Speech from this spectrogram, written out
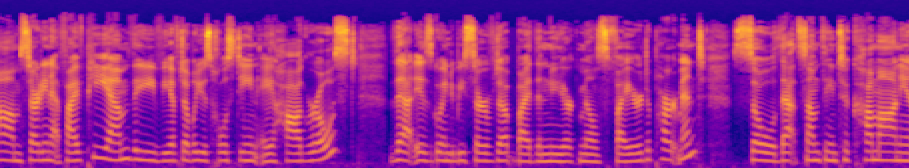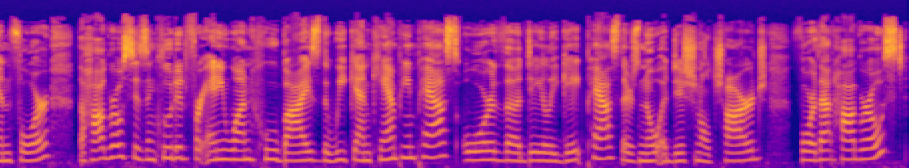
um, starting at 5 p.m., the VFW is hosting a hog roast that is going to be served up by the New York Mills Fire Department. So that's something to come on in for. The hog roast is included for anyone who buys the weekend camping pass or the daily gate pass. There's no additional charge for that hog roast.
